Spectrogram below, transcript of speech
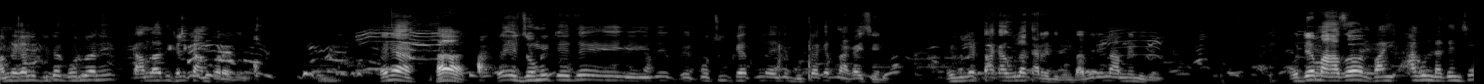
আপনি খালি দুইটা গরু আনি কামলা দি খালি কাম করাবেন তাই না? হ্যাঁ। এই জমিতে যে এই যে কচু ক্ষেত না এই যে ভুট্টা ক্ষেত লাগাইছেন এগুলোর টাকাগুলা কারে দিবেন? ভাবির না আপনি নিবেন। ওটা মাহাজন। ভাই আগুনটা দেনছে।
